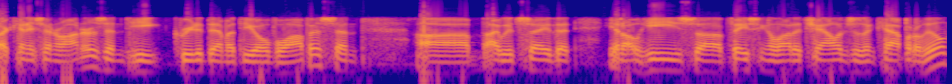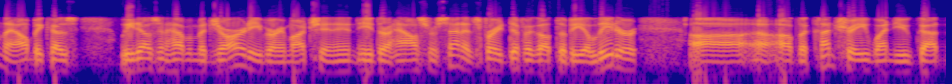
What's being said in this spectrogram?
our Kennedy Center Honors, and he greeted them at the Oval Office. And uh, I would say that you know he's uh, facing a lot of challenges in Capitol Hill now because he doesn't have a majority very much in, in either House or Senate. It's very difficult to be a leader uh, of the country when you've got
